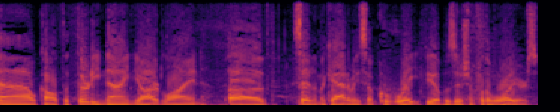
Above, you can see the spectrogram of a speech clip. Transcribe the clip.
uh, I'll call it the 39 yard line of Salem Academy. So great field position for the Warriors.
